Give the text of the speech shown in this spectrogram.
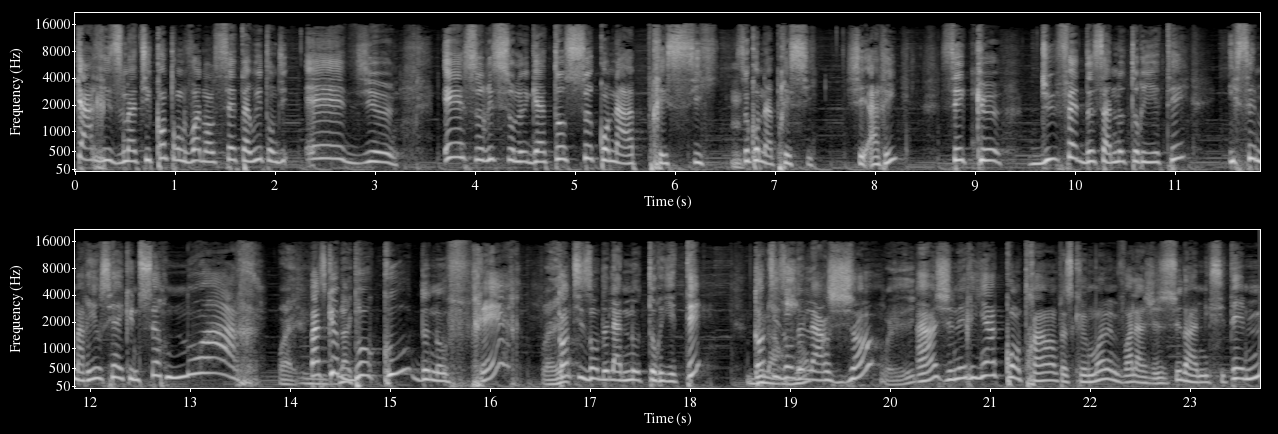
charismatique. Quand on le voit dans le 7 à 8, on dit Eh Dieu Et cerise sur le gâteau, ce qu'on apprécie, Hmm. ce qu'on apprécie chez Harry, c'est que du fait de sa notoriété, il s'est marié aussi avec une sœur noire. Ouais, Parce que blague. beaucoup de nos frères, Ouais. quand ils ont de la notoriété, quand ils ont de l'argent. l'argent, Oui. hein, je n'ai rien contre, hein, parce que moi-même, voilà, je suis dans la mixité, mais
